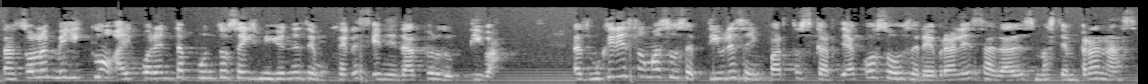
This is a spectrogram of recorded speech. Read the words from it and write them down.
Tan solo en México hay 40.6 millones de mujeres en edad productiva. Las mujeres son más susceptibles a infartos cardíacos o cerebrales a edades más tempranas,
